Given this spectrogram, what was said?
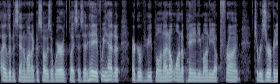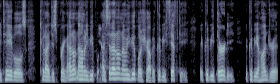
I live in Santa Monica, so I was aware of the place. I said, hey, if we had a, a group of people and I don't want to pay any money up front to reserve any tables, could I just bring? I don't know how many people. I said I don't know how many people are show up. It could be fifty. It could be thirty. It could be hundred.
